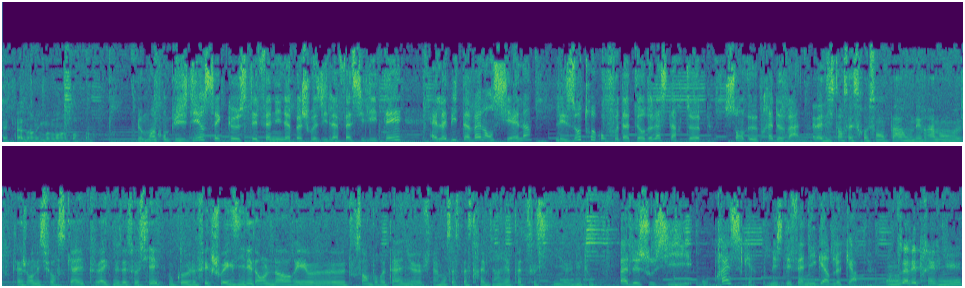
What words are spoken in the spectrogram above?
être là dans les moments importants. Le moins qu'on puisse dire, c'est que Stéphanie n'a pas choisi la facilité. Elle habite à Valenciennes. Les autres cofondateurs de la start-up sont eux près de Vannes. La distance, elle se ressent pas. On est vraiment euh, toute la journée sur Skype avec mes associés. Donc euh, le fait que je sois exilée dans le Nord et eux euh, tous en Bretagne, finalement ça se passe très bien. Il n'y a pas de souci du tout. Pas de souci ou presque, mais Stéphanie garde le cap. On nous avait prévenu,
